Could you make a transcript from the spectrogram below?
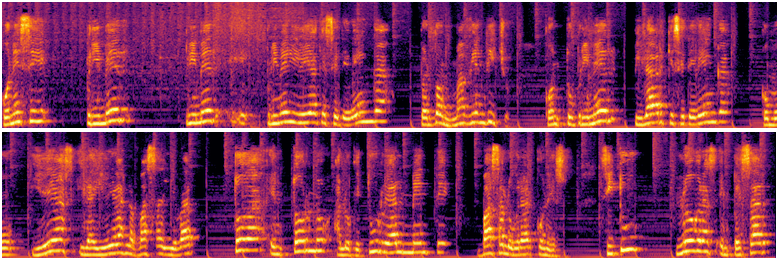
con ese primer, primer, eh, primera idea que se te venga, perdón, más bien dicho, con tu primer pilar que se te venga como ideas y las ideas las vas a llevar todas en torno a lo que tú realmente vas a lograr con eso. Si tú logras empezar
